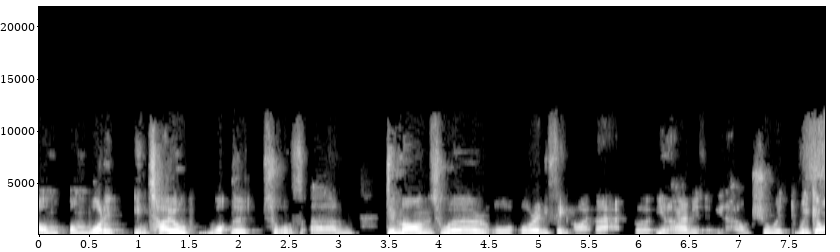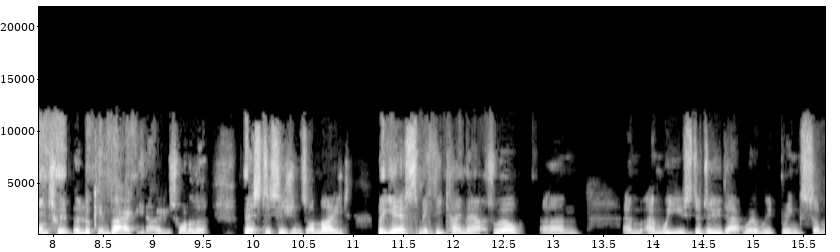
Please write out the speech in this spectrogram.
on on what it entailed, what the sort of um, demands were, or, or anything like that. But you know, I mean, you know, I'm sure we we go on to it. But looking back, you know, it was one of the best decisions I made. But yeah, Smithy came out as well. Um, and, and we used to do that where we'd bring some,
